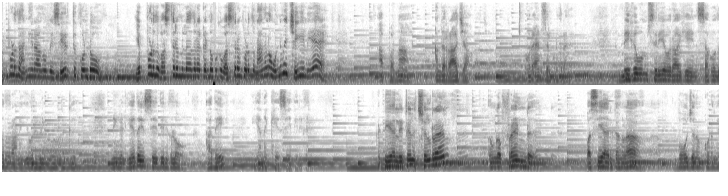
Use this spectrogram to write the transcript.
எப்பொழுது அந்நியராக உண்மை சேர்த்து கொண்டோம் எப்பொழுது வஸ்திரம் இல்லாதவரை கண்டு உமக்கு வஸ்திரம் கொடுத்தோம் நாங்களாம் ஒன்றுமே செய்யலையே. அப்பதான் அந்த ராஜா ஒரு ஆன்சர் கொடுக்குறாங்க மிகவும் சிறியவராகிய என் சகோதரரான இவர்களில் ஒருவருக்கு நீங்கள் எதை செய்தீர்களோ அதை எனக்கே செய்தீர்கள். டியர் லிட்டில் சில்ட்ரன் உங்கள் ஃப்ரெண்டு பசியாக இருக்காங்களா? போஜனம் கொடுங்க.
